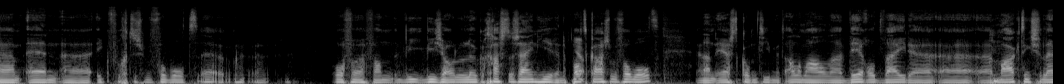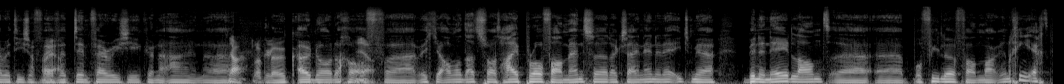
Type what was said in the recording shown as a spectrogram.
Um, en uh, ik vroeg dus bijvoorbeeld uh, over van wie, wie zouden leuke gasten zijn hier in de podcast bijvoorbeeld. En dan eerst komt hij met allemaal uh, wereldwijde uh, marketing celebrities of ja. even Tim zie je kunnen aan, Ja, leuk. uitnodigen. Ja. Of weet je, allemaal dat soort high-profile mensen. Dat ik zei, nee, nee, nee, iets meer binnen Nederland. Profielen van Mark. En dan ging je echt,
